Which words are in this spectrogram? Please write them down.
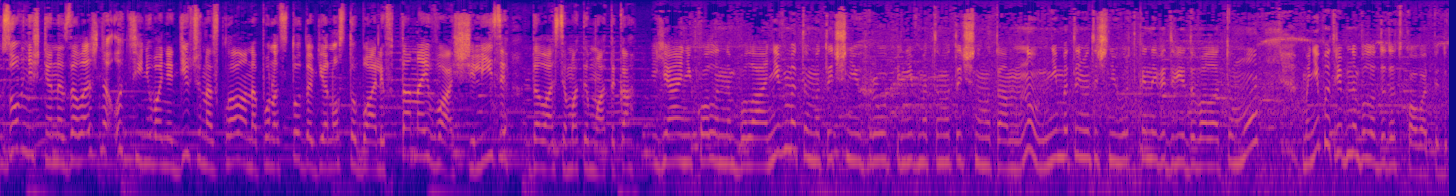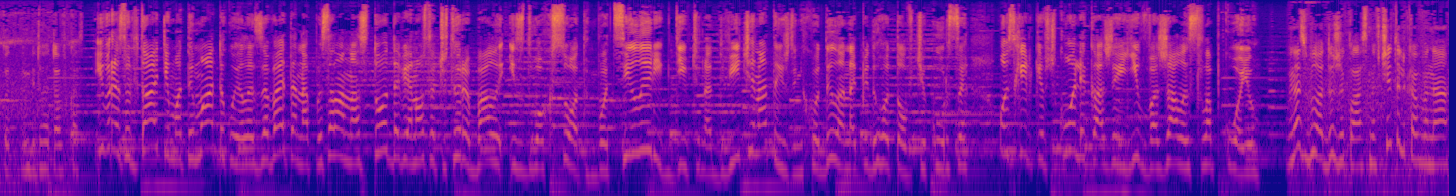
Зовнішнє незалежне оцінювання дівчина склала на понад 190 балів. Та найважчій лізі далася математика. Я ніколи не була ні в математичній групі, ні в математичному там, ну ні математичні гуртки не відвідувала. Тому мені потрібна була додаткова підго- підготовка. І в результаті математику Єлизавета написала на 194 бали із 200, бо цілий рік дівчина двічі на тиждень ходила на підготовчі курси, оскільки в школі каже, її вважали слабкою. У нас була дуже класна вчителька. Вона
